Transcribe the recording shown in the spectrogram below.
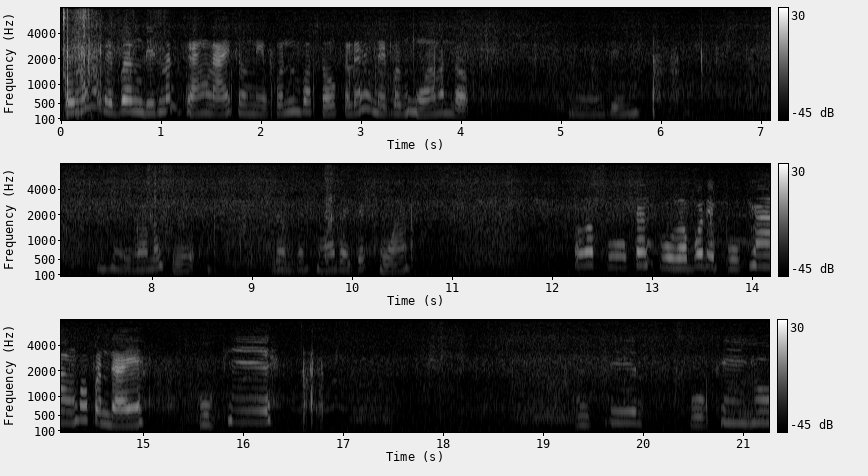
ไปยังในเบิ้งดินมันแข็งหลายช่วงนี้ฝนบ่ตกก็เลยในเบิ้งหัวมันดอกดินหัวามันสิเริ่มเป็นหัวได้จักหัว เพราะว่าปลูกกันปลูกกับบ่ได้ปลูกห่างเพราะปันใดปลูกที่ปลูกที่ปลูกที่อยู่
